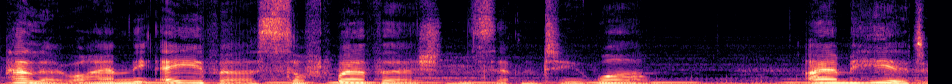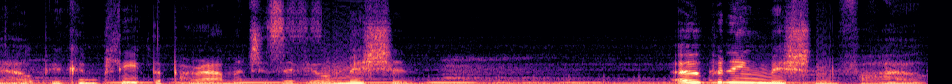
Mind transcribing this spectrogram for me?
Hello, I am the Ava software version 721. I am here to help you complete the parameters of your mission. Opening mission file.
